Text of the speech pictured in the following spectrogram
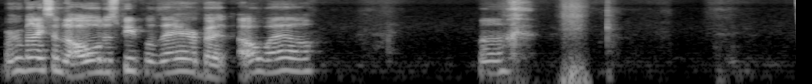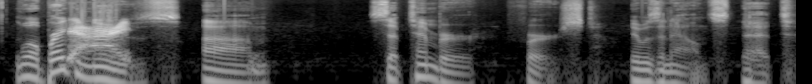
We're gonna be like some of the oldest people there, but oh well. Uh, Well, breaking news. Um, September first, it was announced that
